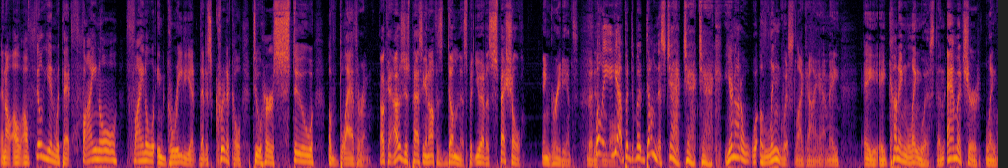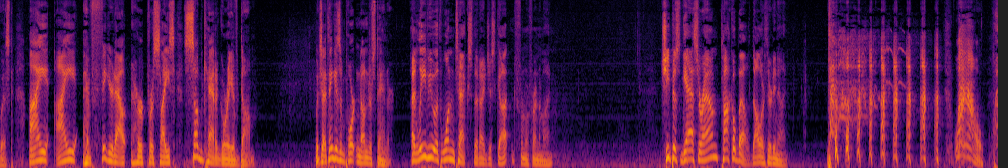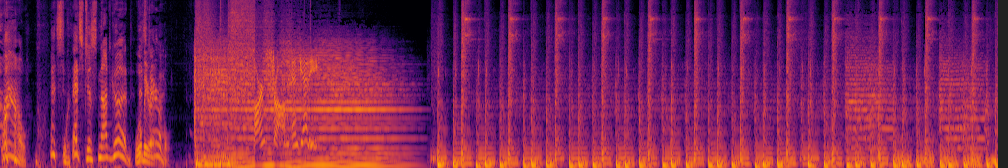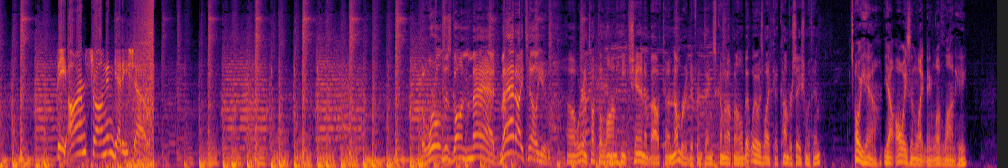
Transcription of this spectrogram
and I'll, I'll, I'll fill you in with that final final ingredient that is critical to her stew of blathering. Okay, I was just passing it off as dumbness, but you have a special ingredient that is Well, involved. yeah, but but dumbness, Jack, Jack, Jack. You're not a, a linguist like I am, a, a a cunning linguist, an amateur linguist. I I have figured out her precise subcategory of dumb, which I think is important to understand her. I leave you with one text that I just got from a friend of mine. Cheapest gas around, Taco Bell, $1.39. Wow, wow, that's that's just not good. We'll that's be right terrible. Armstrong and Getty. The Armstrong and Getty Show. The world has gone mad. Mad, I tell you. Uh, we're going to talk to Lanhee Chen about a number of different things coming up in a little bit. We always like a conversation with him. Oh yeah, yeah, always enlightening. Love Lanhee.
